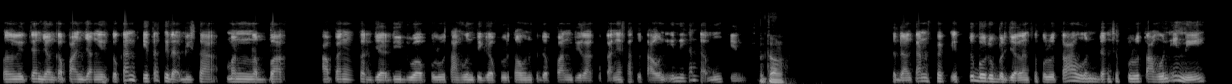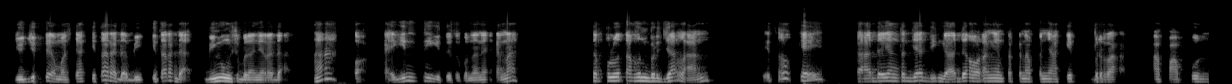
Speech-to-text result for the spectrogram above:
penelitian jangka panjang itu kan kita tidak bisa menebak apa yang terjadi 20 tahun, 30 tahun ke depan dilakukannya satu tahun ini kan nggak mungkin. Betul. Sedangkan vape itu baru berjalan 10 tahun dan 10 tahun ini jujur ya Mas ya kita rada kita rada bingung sebenarnya rada hah kok kayak gini gitu sebenarnya karena 10 tahun berjalan itu oke okay. Nggak ada yang terjadi nggak ada orang yang terkena penyakit berat apa pun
